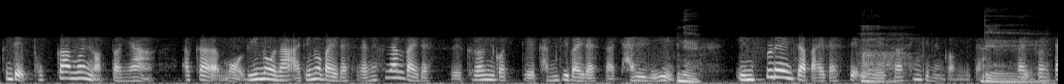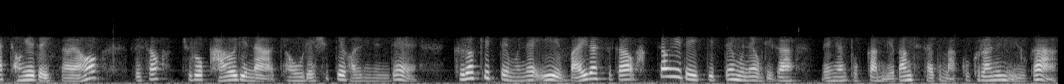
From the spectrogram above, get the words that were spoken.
근데 독감은 어떠냐? 아까 뭐 리노나 아데노바이러스라는 흔한 바이러스 그런 것들 감기 바이러스와 달리 네. 인플루엔자 바이러스에 아. 의해서 아. 생기는 겁니다. 네. 그러니까 이건 딱 정해져 있어요. 그래서 주로 가을이나 겨울에 쉽게 걸리는데 그렇기 때문에 이 바이러스가 확정이 돼 있기 때문에 우리가 매년 독감 예방 주사도 맞고 그러는 이유가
